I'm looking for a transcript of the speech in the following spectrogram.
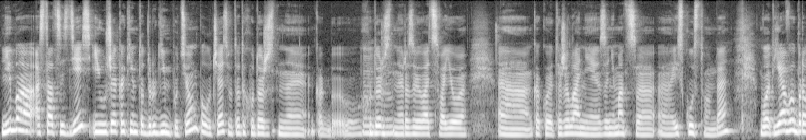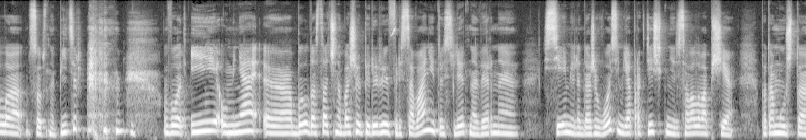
либо остаться здесь и уже каким-то другим путем получать вот это художественное, как бы, художественное развивать свое э, какое-то желание заниматься э, искусством, да. Вот, я выбрала, собственно, Питер. Вот, и у меня э, был достаточно большой перерыв в рисовании, то есть лет, наверное, 7 или даже 8 я практически не рисовала вообще, потому что,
